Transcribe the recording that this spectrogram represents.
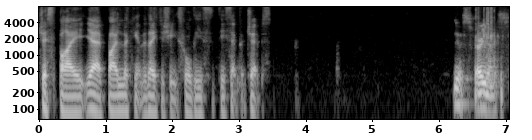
just by yeah by looking at the data sheets for all these these separate chips. Yes, very nice.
